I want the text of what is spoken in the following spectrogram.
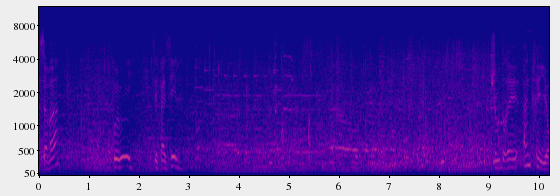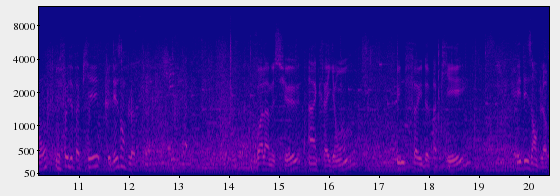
Ça va? Oui, oui, c'est facile. Je voudrais un crayon, une feuille de papier et des enveloppes. Voilà, monsieur, un crayon, une feuille de papier et des enveloppes.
